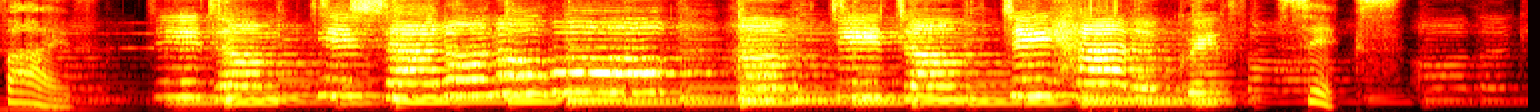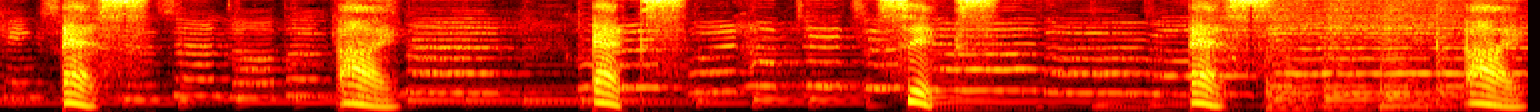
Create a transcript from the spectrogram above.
5 Humpty Dumpty sat on a wall. Humpty Dumpty had a great fall. 6 All the king's S. horses and all the I. X. Humpty together 6 S. I.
